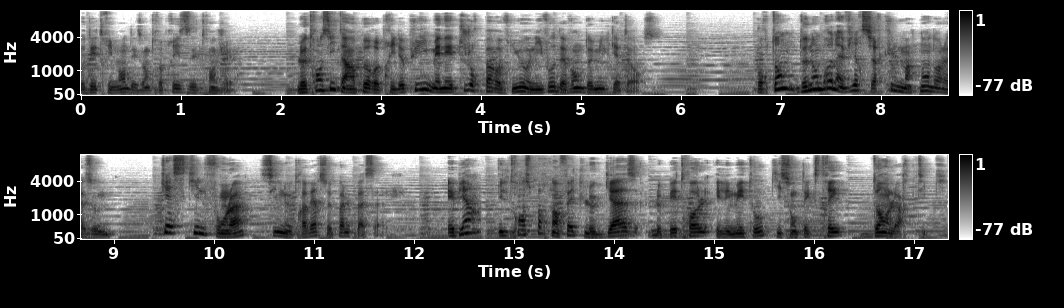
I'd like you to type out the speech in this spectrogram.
au détriment des entreprises étrangères. Le transit a un peu repris depuis, mais n'est toujours pas revenu au niveau d'avant 2014. Pourtant, de nombreux navires circulent maintenant dans la zone. Qu'est-ce qu'ils font là s'ils ne traversent pas le passage? Eh bien, ils transportent en fait le gaz, le pétrole et les métaux qui sont extraits dans l'Arctique.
